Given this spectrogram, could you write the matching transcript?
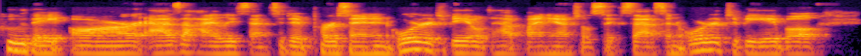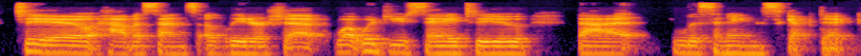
who they are as a highly sensitive person in order to be able to have financial success, in order to be able to have a sense of leadership. What would you say to that listening skeptic?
